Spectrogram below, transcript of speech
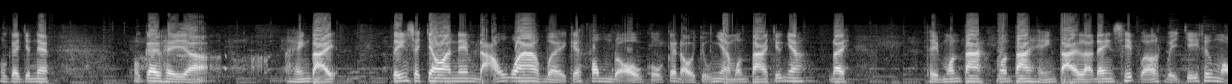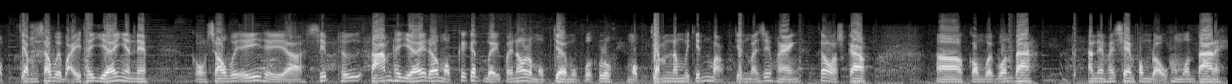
Ok cho anh em ok thì uh, hiện tại tiến sẽ cho anh em đảo qua về cái phong độ của cái đội chủ nhà monta trước nha. Đây thì monta monta hiện tại là đang xếp ở vị trí thứ 167 thế giới nha anh em. Còn so với ý thì à, uh, xếp thứ 8 thế giới đó một cái cách biệt phải nói là một trời một vực luôn 159 bậc trên bảng xếp hạng rất là cao. Uh, còn về Bonta anh em hãy xem phong độ của thằng Bonta này.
